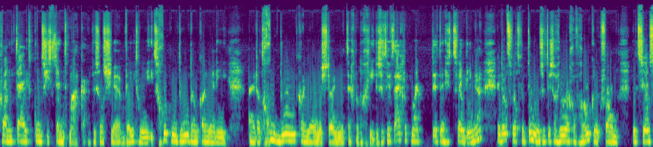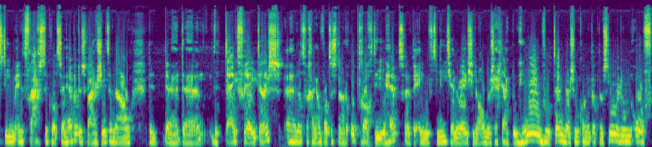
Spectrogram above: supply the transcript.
kwaliteit consistent maken. Dus als je weet hoe je iets goed moet doen, dan kan je die, uh, dat goed doen kan je ondersteunen met technologie. Dus het heeft eigenlijk maar heeft twee dingen. En dat is wat we doen. Dus het is al heel erg afhankelijk van het sales team en het vraagstuk wat ze hebben. Dus waar zitten nou de, de, de, de tijdvreters? Uh, dat we gaan, wat is nou de opdracht die je hebt? Uh, de een heeft lead generation, de ander zegt ja, ik doe heel veel tenders. Hoe kan ik dat nou slimmer doen? Of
